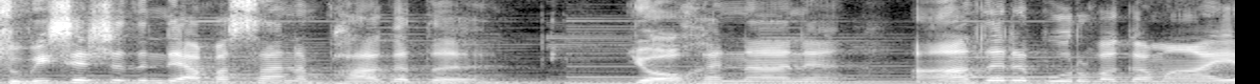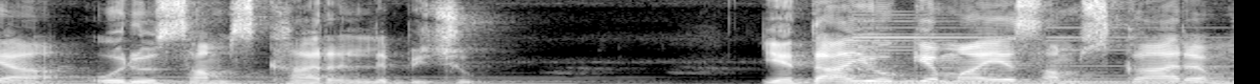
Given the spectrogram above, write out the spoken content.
സുവിശേഷത്തിന്റെ അവസാന ഭാഗത്ത് യോഹന്നാന് ആദരപൂർവകമായ ഒരു സംസ്കാരം ലഭിച്ചു. യഥായോഗ്യമായ സംസ്കാരം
